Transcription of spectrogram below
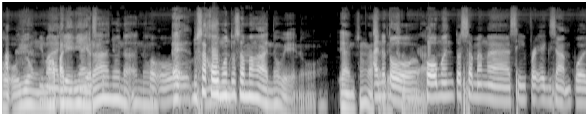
Oo, yung, Yung mga mga paninira nyo na ano. Oo. Eh, sa common to sa mga ano eh, no? Yan, so nasa ano to, nga. common to sa mga, say for example,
